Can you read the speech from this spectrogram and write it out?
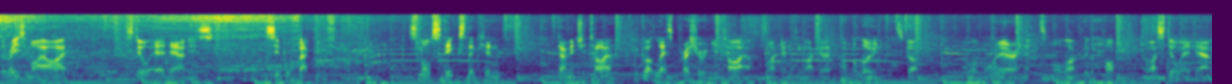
The reason why I still air down is the simple fact of small sticks that can damage your tyre. If you've got less pressure in your tyre, like anything like a, a balloon, if it's got a lot more air in it, it's more likely to pop. So I still air down,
